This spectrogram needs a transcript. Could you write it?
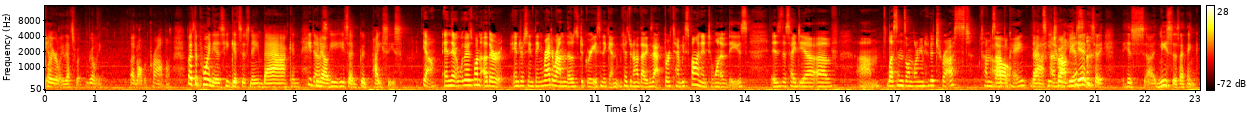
Yeah. Clearly, that's what really led all the problem. But the point is, he gets his name back, and He you know he, he's a good Pisces. Yeah, and there, there's one other interesting thing right around those degrees, and again, because we don't have that exact birth time, he's falling into one of these, is this idea of um, lessons on learning who to trust comes up. Oh, Okay, that's yeah, he tried. He did. He said he, his uh, nieces, I think,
